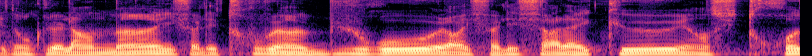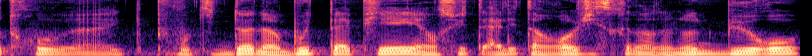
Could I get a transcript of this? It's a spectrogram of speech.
et donc le lendemain, il fallait trouver un bureau, alors il fallait faire la queue et ensuite retrouver euh, pour qu'il donne un bout de papier et ensuite aller t'enregistrer dans un autre bureau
